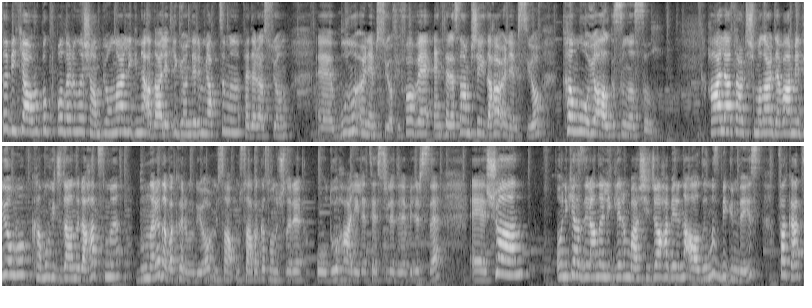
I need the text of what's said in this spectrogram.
tabii ki Avrupa Kupalarına, Şampiyonlar Ligi'ne adaletli gönderim yaptı mı federasyon? Ee, bunu önemsiyor FIFA ve enteresan bir şey daha önemsiyor. Kamuoyu algısı nasıl? Hala tartışmalar devam ediyor mu? Kamu vicdanı rahat mı? Bunlara da bakarım diyor. Müsa- müsabaka sonuçları olduğu haliyle tescil edilebilirse. Ee, şu an 12 Haziran'da liglerin başlayacağı haberini aldığımız bir gündeyiz. Fakat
